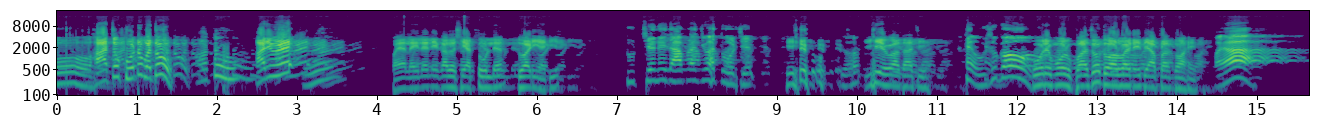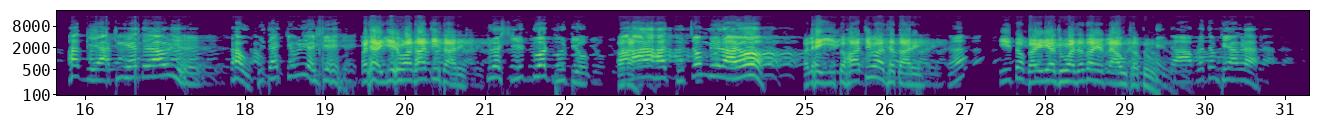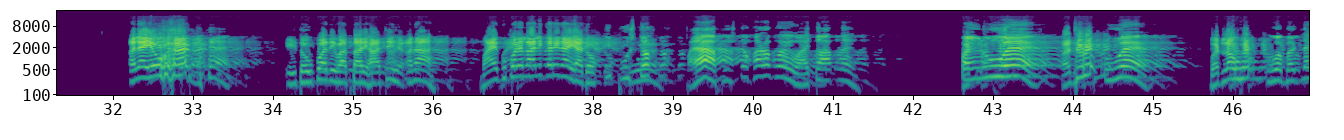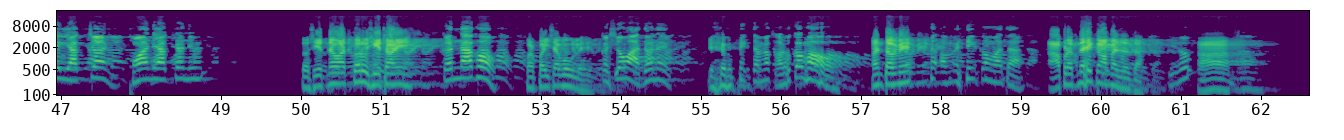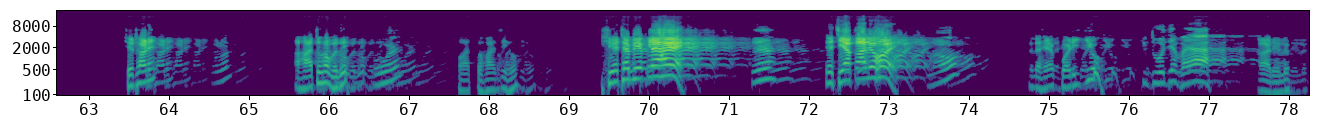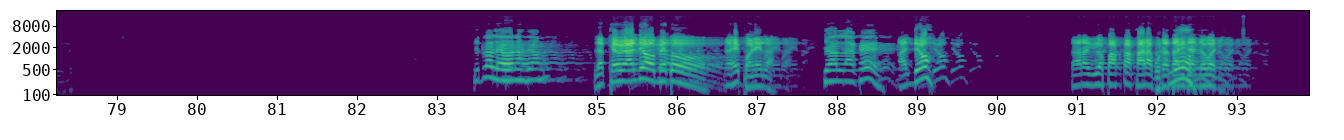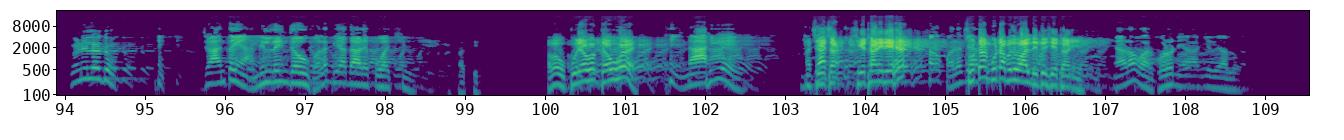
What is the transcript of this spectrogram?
હાચું ખોટું બધું. તો. હાર્યું હે? ઓય ભાઈ લઈ લે ને એકાદો શેર તોડ લે. દોડી આટી. તૂટશે નહીં તો આપણા જેવા તોડશે. એ વાત સાચી. હું શું કહું? કોરે મોર ઊભા જો દોડવાય નહીં દે આપણા તો અહીં. ભયા આ બેઠી હે તો આવડી હે. આ ઊભી થાય કેવડી હશે? અરે એ વાત સાચી તારી. પેલો શેઠ દોઢ ફૂટ્યો. આ હાથ ફૂટચમ મેર આવ્યો અલે ઈ તો સાચી વાત છે તારી. હે? ઈ તો ગઈડિયા જોવા જતા એટલે આવું થતું. આપડે આપણે તમ ઠેકડા અલે એવું હે? ઈ તો ઉપાધિ વાત તારી સાચી છે. અને માઇક ઉપર લાલી કરી નાખ્યા તો. ઈ પૂછતો ભયા પૂછતો ખરો કોઈ હોય તો આપણે. પૈણું હે. હજુ ઉએ બદલાવું હે? ઉવે બદલાઈ એક્શન ફોન એક્શન એમ. તો શેઠ ને વાત કરું શેઠાણી. કર નાખો. પણ પૈસા બહુ લે. કશો વાંધો નહીં. તમે ઘણું કમાવો. અને તમે? અમે નહીં કમાતા. આપણે જ નહીં કામે જતા. હા હા. શેઠાણી? બોલો આ હા બધું ઓય વાત તો હાજી હો. શેઠે બેકલે હે? એ એ ચેક આલ્યો હોય? લાવો. એટલે હે પડી ગયો. જોજે ભયા. હા રે લો કેટલા લેવાના છે આમ? લખ્યા હવે હાલ દો અમે તો નહીં ભણેલા. ચાર લાખ હે? હાલ દો. તારા વિવા પાકતા ખારા ઘોટા તારી જવાની. ગણી લેજો. જાન તો આની લઈને જવું ભલે બે દાડે પહોંચ્યું. હવે ઉપુરે વખત જવું હોય? નાહી આ શેઠાણી રે ભલે બે છૂટા મોટા બધું હાલ દીધું શેઠાણી હેડો વરઘોડો ને આજે વેલો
